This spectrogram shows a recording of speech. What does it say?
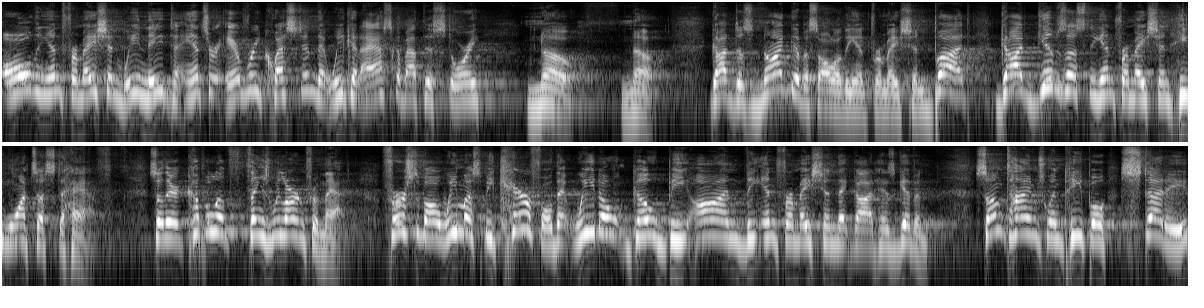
all the information we need to answer every question that we could ask about this story? No, no. God does not give us all of the information, but God gives us the information He wants us to have. So there are a couple of things we learn from that. First of all, we must be careful that we don't go beyond the information that God has given. Sometimes when people study,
